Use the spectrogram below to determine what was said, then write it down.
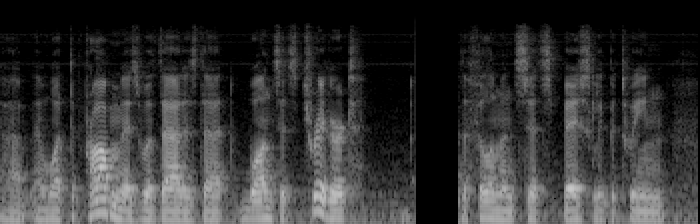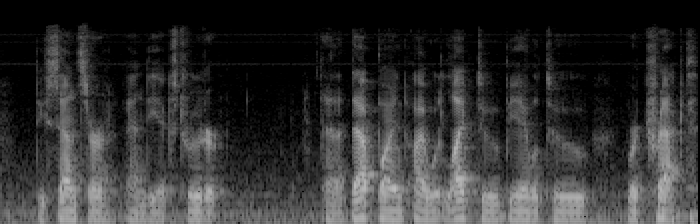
um, and what the problem is with that is that once it's triggered, the filament sits basically between the sensor and the extruder. And at that point, I would like to be able to retract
